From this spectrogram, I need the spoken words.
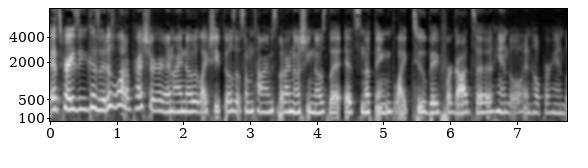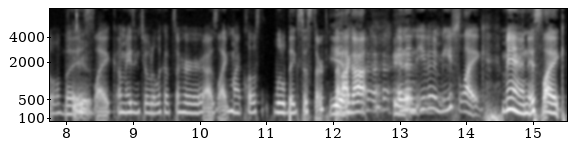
it's crazy because it is a lot of pressure, and I know like she feels it sometimes, but I know she knows that it's nothing like too big for God to handle and help her handle. But it's like amazing to be able to look up to her as like my close little big sister Yeah. that I got, and then even Mish, like man, it's like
